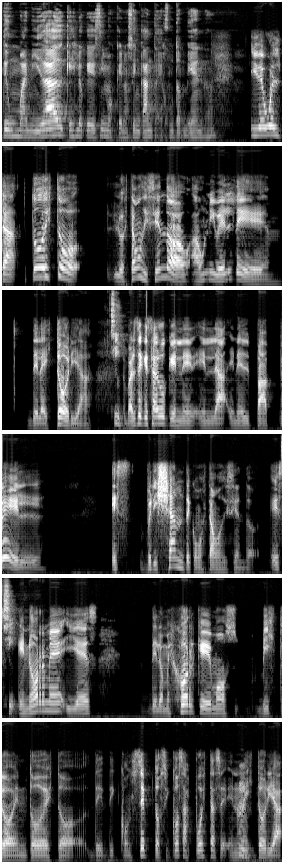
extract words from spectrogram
de humanidad que es lo que decimos que nos encanta de Who también, ¿no? Y de vuelta, todo esto lo estamos diciendo a, a un nivel de, de la historia. Sí, Me parece que es algo que en el, en la, en el papel es brillante, como estamos diciendo. Es Sí. enorme y es de lo mejor que hemos visto en todo esto de, de conceptos y cosas puestas en una Mm. historia.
